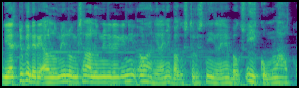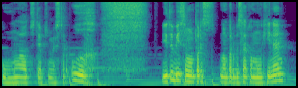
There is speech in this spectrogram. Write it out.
lihat juga dari alumni lu. Misal alumni dari ini oh nilainya bagus terus nih nilainya bagus. Ih cum laude cum laude setiap semester. Uh itu bisa memper, memperbesar kemungkinan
